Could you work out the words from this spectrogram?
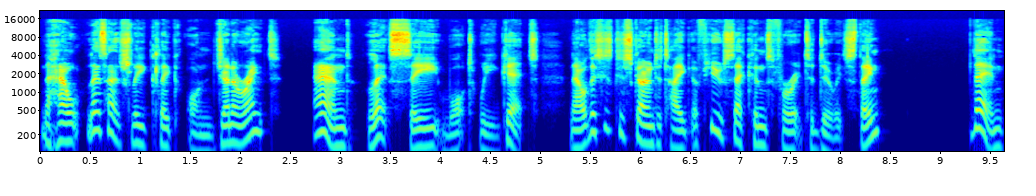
Now let's actually click on generate and let's see what we get. Now this is just going to take a few seconds for it to do its thing. Then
